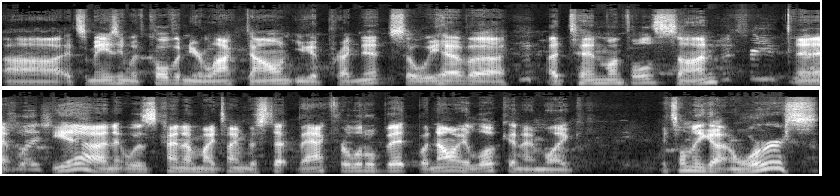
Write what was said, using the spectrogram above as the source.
Uh, it's amazing with COVID and you're locked down, you get pregnant. So we have a, a 10 month old son. Good for you. And it, yeah, and it was kind of my time to step back for a little bit. But now I look and I'm like, it's only gotten worse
